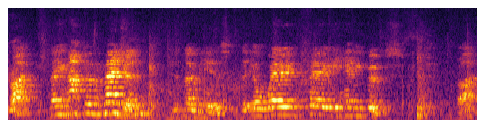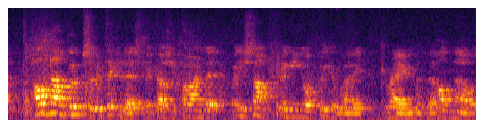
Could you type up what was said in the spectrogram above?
right? Now you have to imagine, because nobody is, that you're wearing fairly heavy boots, right? Hobnail boots are ridiculous because you find that when you start flinging your feet away around, the hobnails,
